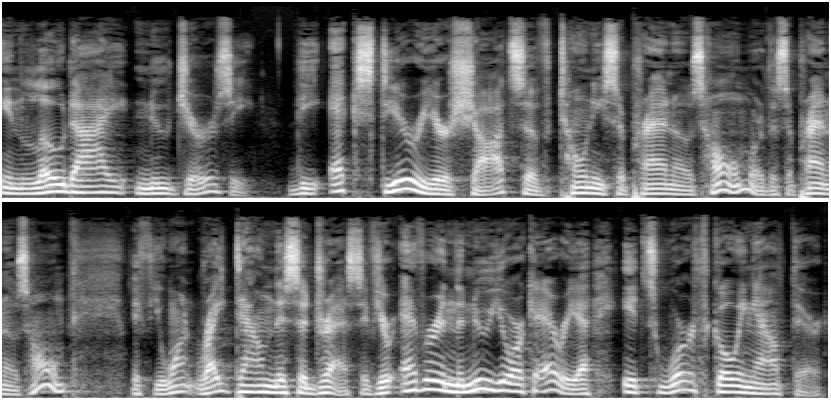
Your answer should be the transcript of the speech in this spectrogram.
in Lodi, New Jersey the exterior shots of Tony Soprano's home or the Soprano's home, if you want, write down this address. If you're ever in the New York area, it's worth going out there.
